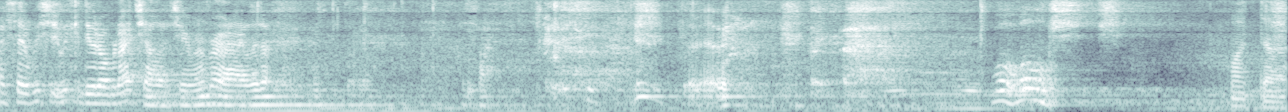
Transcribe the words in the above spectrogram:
I said we should we could do an overnight challenge here, remember? And I lit up. It's fine. Whatever. Whoa, whoa, shh, shh. What the?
